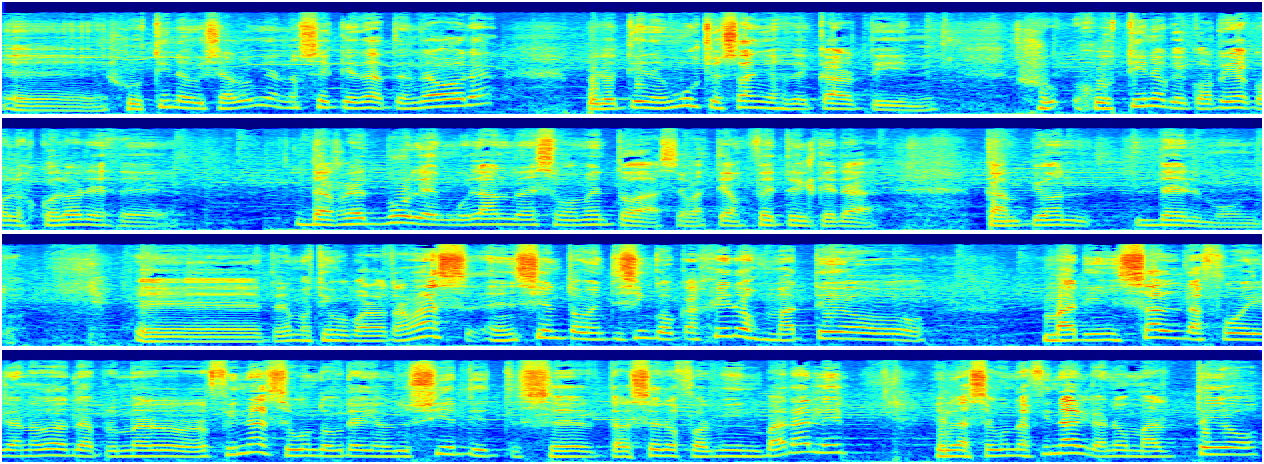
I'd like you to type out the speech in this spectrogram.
Eh, Justino Villarrubia, no sé qué edad tendrá ahora, pero tiene muchos años de karting. Ju- Justino que corría con los colores de, de Red Bull, emulando en ese momento a Sebastián Vettel, que era campeón del mundo. Eh, tenemos tiempo para otra más. En 125 cajeros, Mateo Marinsalda fue el ganador de la primera final, segundo Brian Lucietti, tercer- tercero Fermín Barale. En la segunda final ganó Mateo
